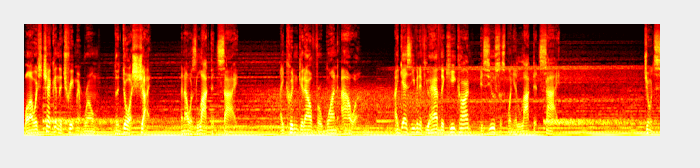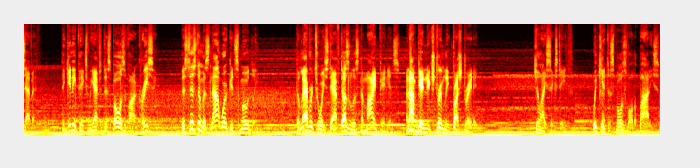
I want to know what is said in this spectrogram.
While I was checking the treatment room, the door shut, and I was locked inside. I couldn't get out for one hour. I guess even if you have the key card, it's useless when you're locked inside. June 7th. The guinea pigs we have to dispose of are increasing. The system is not working smoothly. The laboratory staff doesn't listen to my opinions, and I'm getting extremely frustrated. July 16th. We can't dispose of all the bodies,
